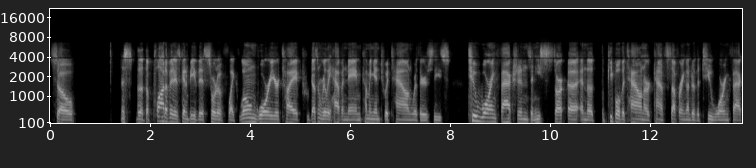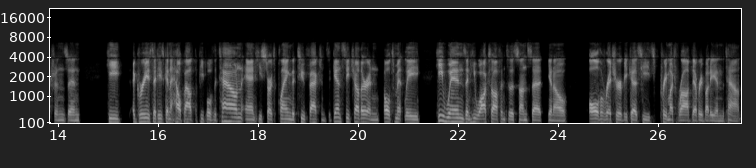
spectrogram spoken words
So this the the plot of it is going to be this sort of like lone warrior type who doesn't really have a name coming into a town where there's these two warring factions and he start uh, and the the people of the town are kind of suffering under the two warring factions and he agrees that he's going to help out the people of the town and he starts playing the two factions against each other and ultimately he wins and he walks off into the sunset you know all the richer because he's pretty much robbed everybody in the town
